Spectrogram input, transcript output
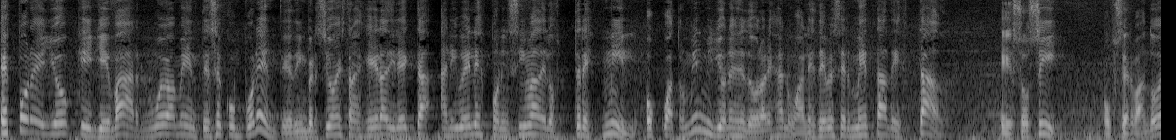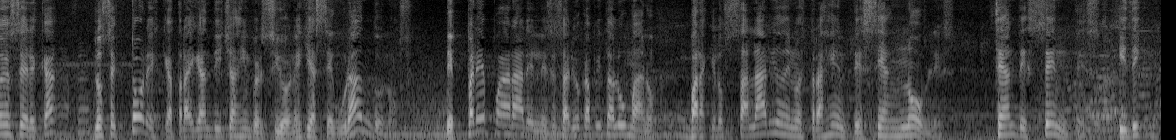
Es por ello que llevar nuevamente ese componente de inversión extranjera directa a niveles por encima de los 3.000 o 4.000 millones de dólares anuales debe ser meta de Estado. Eso sí, observando de cerca los sectores que atraigan dichas inversiones y asegurándonos de preparar el necesario capital humano para que los salarios de nuestra gente sean nobles, sean decentes y dignos.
